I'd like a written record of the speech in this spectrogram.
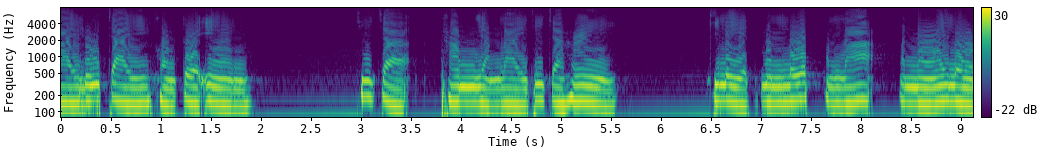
ายรู้ใจของตัวเอง ที่จะทำอย่างไรที่จะให้กิเลสมันลดมันละ มันน้อยลง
